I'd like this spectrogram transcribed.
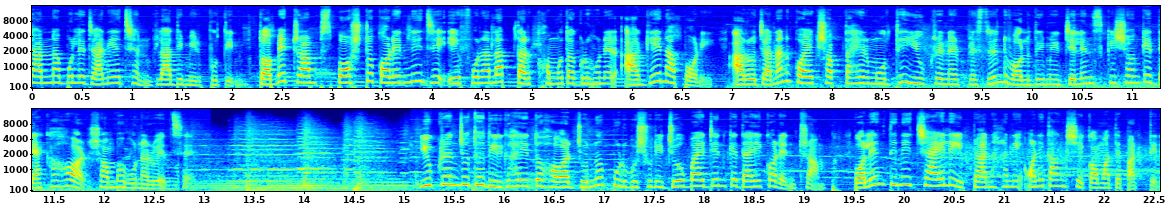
চান না বলে জানিয়েছেন ভ্লাদিমির পুতিন। তবে ট্রাম্প স্পষ্ট করেননি যে এ ফোনালাপ তার ক্ষমতা গ্রহণের আগে না পরে। আরও জানান, কয়েক সপ্তাহের মধ্যে ইউক্রেনের প্রেসিডেন্ট ভলোদিমির জেলেন্সকির সঙ্গে দেখা হওয়ার সম্ভাবনা রয়েছে। ইউক্রেন যুদ্ধ দীর্ঘায়িত হওয়ার জন্য পূর্বসূরি জো বাইডেনকে দায়ী করেন ট্রাম্প। বলেন তিনি চাইলেই প্রাণহানি অনেকাংশে কমাতে পারতেন।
